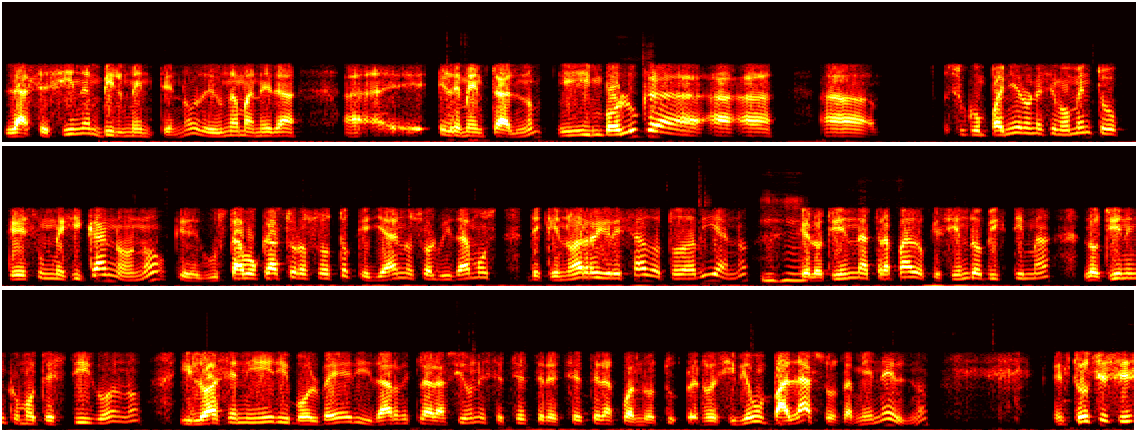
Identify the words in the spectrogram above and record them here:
la asesinan vilmente, ¿no? De una manera eh, elemental, ¿no? Y involucra a- a su compañero en ese momento, que es un mexicano, ¿no? Que Gustavo Castro Soto, que ya nos olvidamos de que no ha regresado todavía, ¿no? Que lo tienen atrapado, que siendo víctima lo tienen como testigo, ¿no? Y lo hacen ir y volver y dar declaraciones, etcétera, etcétera, cuando tu- recibió un balazo también él, ¿no? Entonces es,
